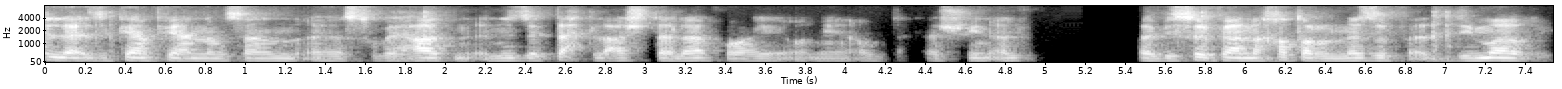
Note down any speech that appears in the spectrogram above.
إلا إذا كان في عندنا مثلا الصفيحات نزلت تحت ال 10000 وهي أو تحت 20000 فبيصير في عندنا خطر النزف الدماغي.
